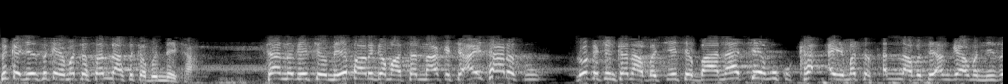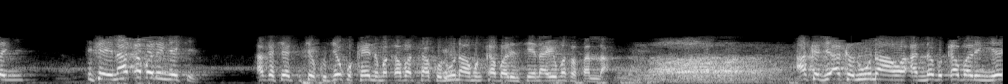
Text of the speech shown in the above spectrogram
Suka je suka yi mata sallah suka binne ta. Sai annabi ya ce me ya faru ga matan na aka ce ai ta rasu. Lokacin kana bacci ya ce ba na ce muku ka ai mata sallah ba sai an gaya min ni zan yi. Yace ina kabarin yake? Aka ce ce ku je ku kai ni makabarta ku nuna min kabarin sai na yi masa sallah. Aka je aka nuna wa annabi kabarin ya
